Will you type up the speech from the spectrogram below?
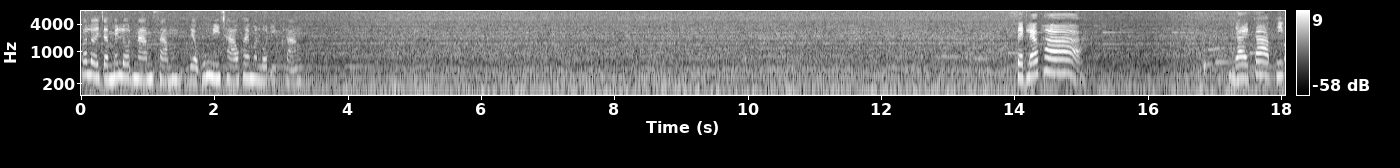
ก็เลยจะไม่ลดน้ำซ้ำเดี๋ยวพรุ่งนี้เช้าค่อยมาลดอีกครั้ง เสร็จแล้วค่ะ ยายก้าพริก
